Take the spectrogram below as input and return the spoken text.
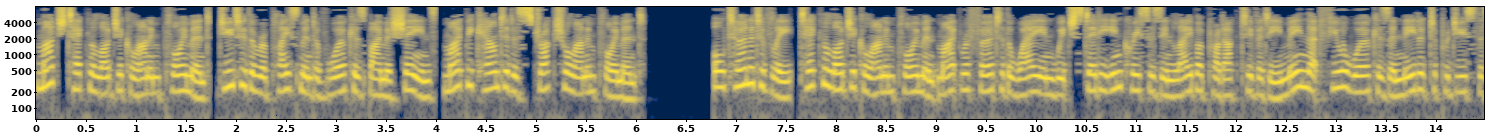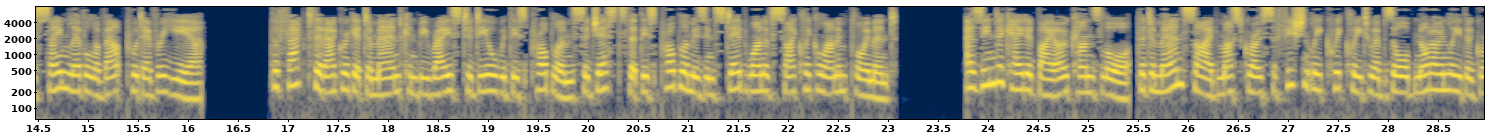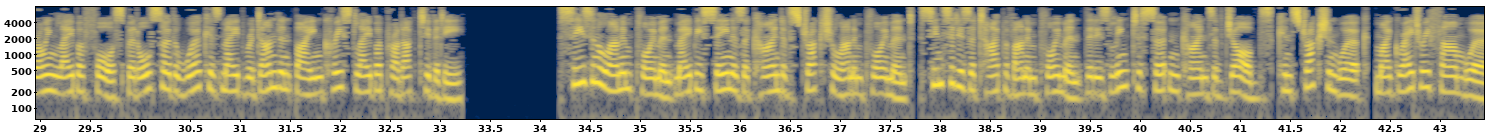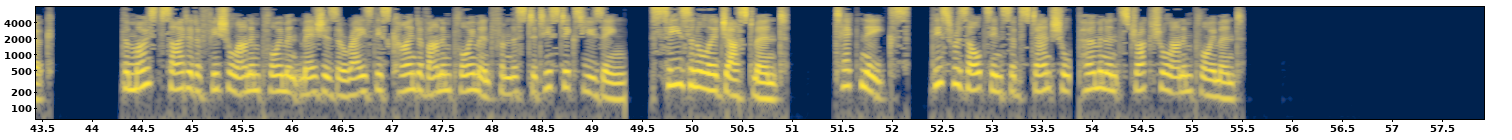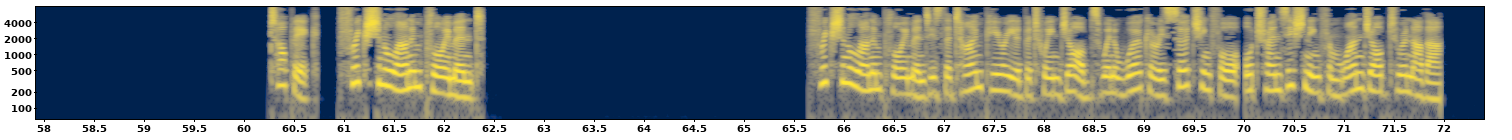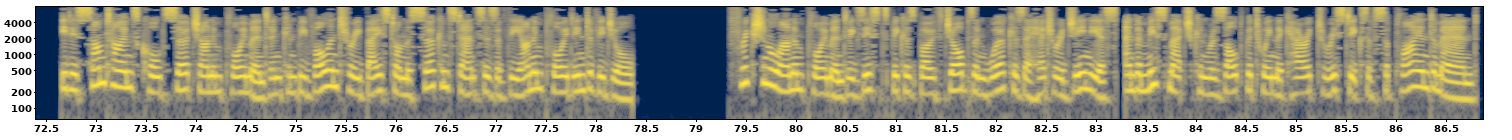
Much technological unemployment, due to the replacement of workers by machines, might be counted as structural unemployment. Alternatively, technological unemployment might refer to the way in which steady increases in labor productivity mean that fewer workers are needed to produce the same level of output every year. The fact that aggregate demand can be raised to deal with this problem suggests that this problem is instead one of cyclical unemployment. As indicated by Okun's law, the demand side must grow sufficiently quickly to absorb not only the growing labor force but also the workers made redundant by increased labor productivity. Seasonal unemployment may be seen as a kind of structural unemployment, since it is a type of unemployment that is linked to certain kinds of jobs construction work, migratory farm work. The most cited official unemployment measures erase this kind of unemployment from the statistics using seasonal adjustment techniques. This results in substantial, permanent structural unemployment. Frictional unemployment Frictional unemployment is the time period between jobs when a worker is searching for, or transitioning from one job to another. It is sometimes called search unemployment and can be voluntary based on the circumstances of the unemployed individual. Frictional unemployment exists because both jobs and workers are heterogeneous, and a mismatch can result between the characteristics of supply and demand.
